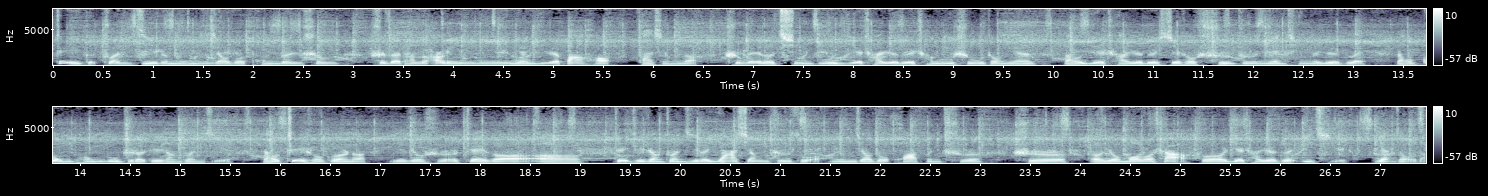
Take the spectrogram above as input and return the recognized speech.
这个专辑的名字叫做《同根生》，是在他们二零一一年一月八号发行的。是为了庆祝夜叉乐队成立十五周年，然后夜叉乐队携手十支年轻的乐队，然后共同录制的这张专辑。然后这首歌呢，也就是这个呃这这张专辑的压箱之作，名字叫做《化粪池》，是呃由摩罗刹和夜叉乐队一起演奏的。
